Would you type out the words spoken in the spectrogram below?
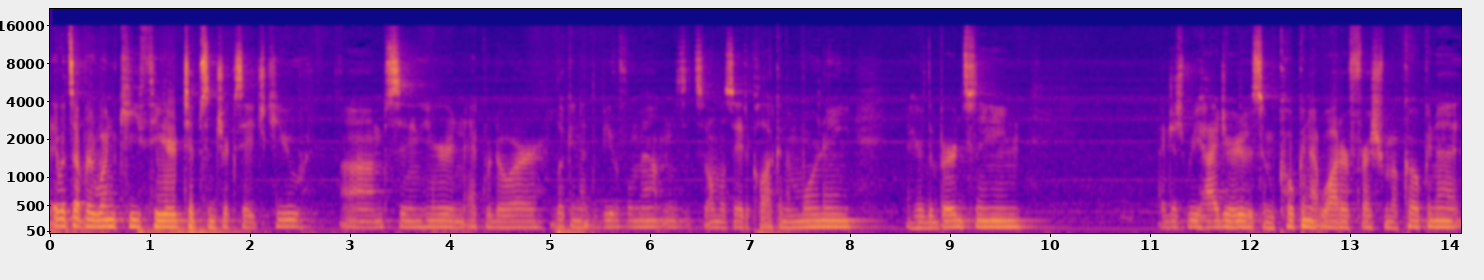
Hey, what's up, everyone? Keith here, Tips and Tricks HQ. Um, sitting here in Ecuador, looking at the beautiful mountains. It's almost eight o'clock in the morning. I hear the birds singing. I just rehydrated with some coconut water, fresh from a coconut.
